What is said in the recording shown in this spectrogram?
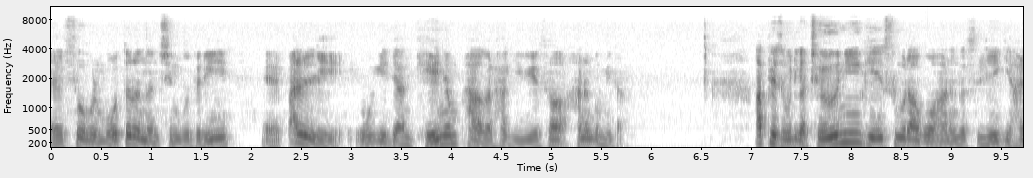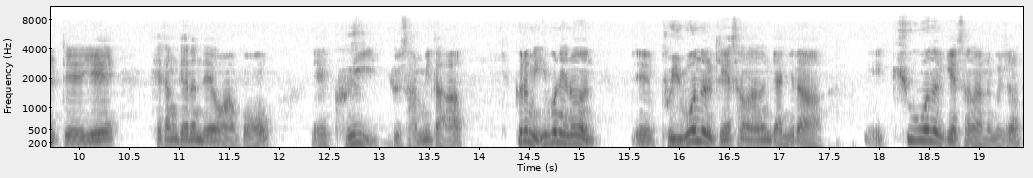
예, 수업을 못 들었는 친구들이 예, 빨리 여기에 대한 개념 파악을 하기 위해서 하는 겁니다. 앞에서 우리가 전위계수라고 하는 것을 얘기할 때에 해당되는 내용하고 예, 거의 유사합니다. 그러면 이번에는 예, V1을 계산하는 게 아니라 Q1을 계산하는 거죠.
